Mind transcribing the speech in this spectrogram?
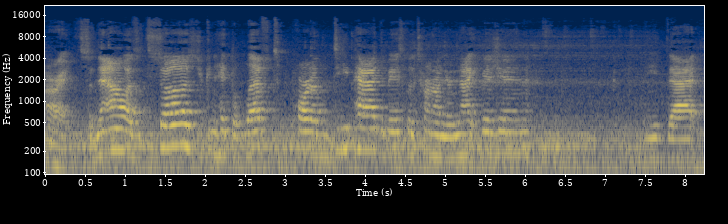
Alright, so now as it does, you can hit the left part of the D-pad to basically turn on your night vision. Need that.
